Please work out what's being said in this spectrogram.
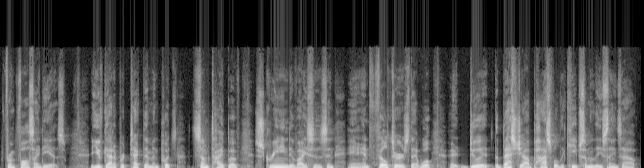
from false ideas. You've got to protect them and put some type of screening devices and, and filters that will uh, do it the best job possible to keep some of these things out.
